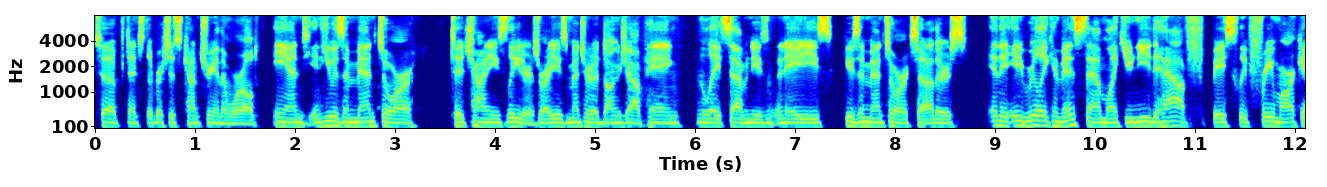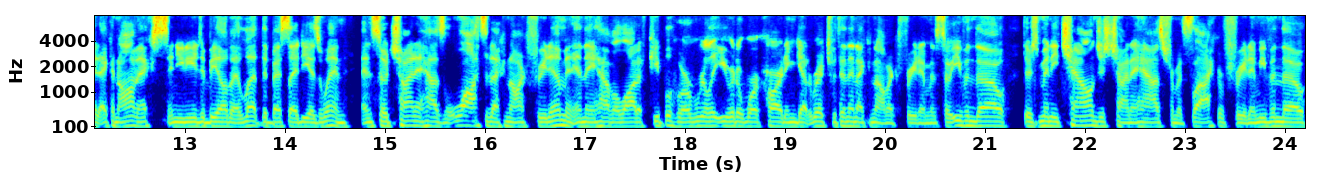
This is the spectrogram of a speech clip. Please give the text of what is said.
to potentially the richest country in the world. And, and he was a mentor to Chinese leaders, right? He was a mentor to Deng Xiaoping in the late 70s and 80s. He was a mentor to others and it really convinced them like you need to have basically free market economics and you need to be able to let the best ideas win. And so China has lots of economic freedom and, and, they have a lot of people who are really eager to work hard and get rich within that economic freedom. And so even though there's many challenges China has from its lack of freedom, even though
